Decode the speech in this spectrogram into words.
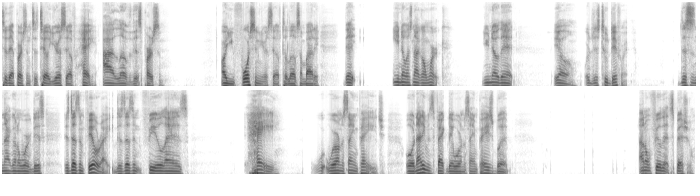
to that person to tell yourself, "Hey, I love this person." Are you forcing yourself to love somebody that you know it's not to work? You know that yo, we're just too different. This is not gonna work. This this doesn't feel right. This doesn't feel as hey, we're on the same page, or not even the fact that we're on the same page, but I don't feel that special.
